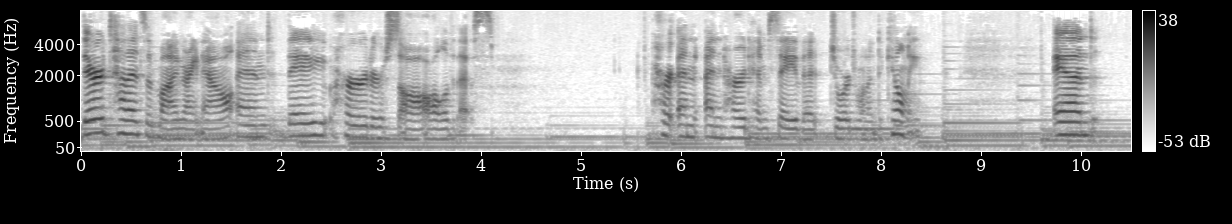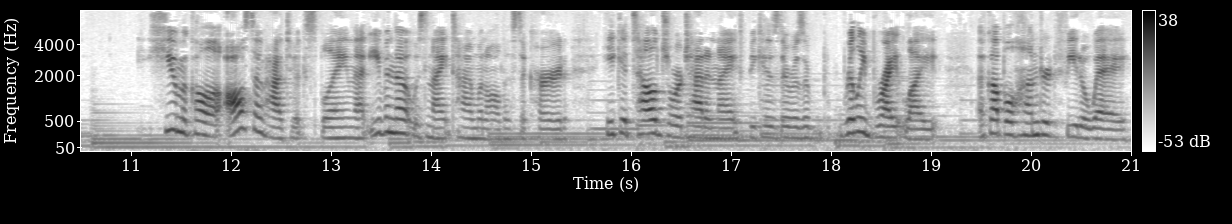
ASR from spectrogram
They're tenants of mine right now, and they heard or saw all of this. Her, and, and heard him say that George wanted to kill me. And Hugh McCullough also had to explain that even though it was nighttime when all this occurred, he could tell George had a knife because there was a really bright light a couple hundred feet away,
